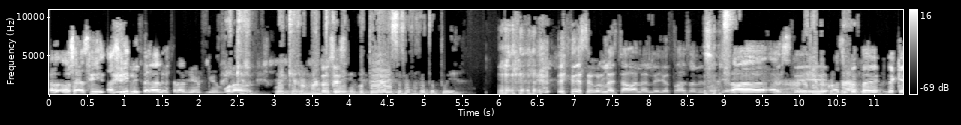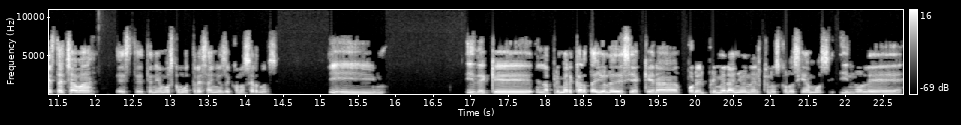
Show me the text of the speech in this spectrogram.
O, o sea, así, así literal, literal, bien, bien volado. Güey, qué romántico, Entonces- güey. Nunca te había visto esa faceta tuya. De seguro la chava las leyó todas al mismo tiempo. Ah, Ah, este, de contar. cuenta de, de que esta chava, este, teníamos como tres años de conocernos. Y, y de que en la primera carta yo le decía que era por el primer año en el que nos conocíamos y no le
